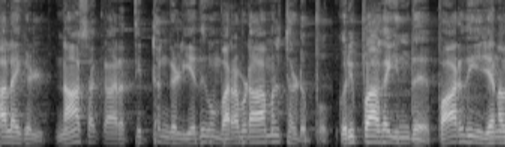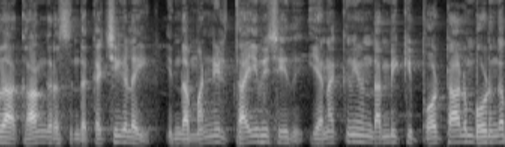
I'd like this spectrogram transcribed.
ஆலைகள் நாசக்கார திட்டங்கள் எதுவும் வரவிடாமல் தடுப்போம். குறிப்பாக இந்த பாரதிய ஜனதா காங்கிரஸ் இந்த கட்சிகளை இந்த மண்ணில் தயவு செய்து எனக்கும் என் தம்பிக்கு போட்டாலும் போடுங்க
